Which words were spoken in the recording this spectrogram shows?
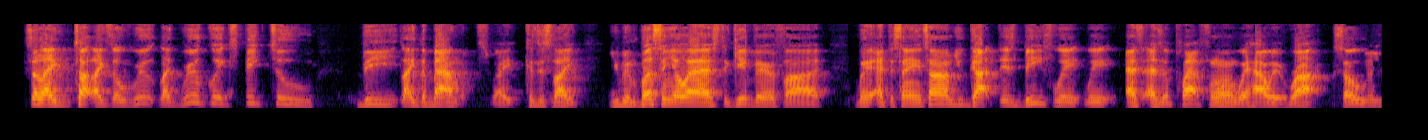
So like talk like so real like real quick speak to the like the balance, right? Because it's like you've been busting your ass to get verified, but at the same time you got this beef with with as as a platform with how it rocks. So Mhm.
